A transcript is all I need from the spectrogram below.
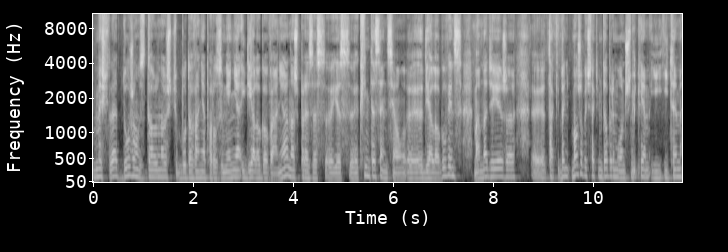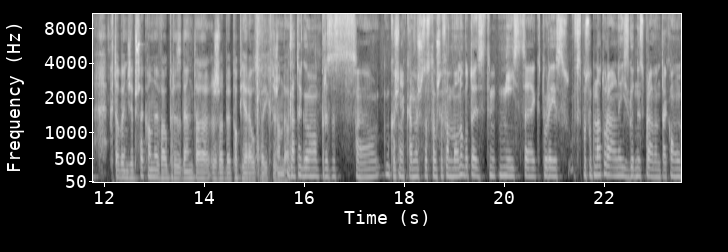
myślę, dużą zdolność budowania porozumienia i dialogowania. Nasz prezes jest kwintesencją y, dialogu, więc mam nadzieję, że y, tak, bę- może być takim dobrym łącznikiem i, i tym, kto będzie przekonywał prezydenta, żeby popierał projekt rządowy. Dlatego prezes e, Kośniak-Kamysz został szefem MONU, bo to jest miejsce, które jest w sposób naturalny i zgodny z prawem taką,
